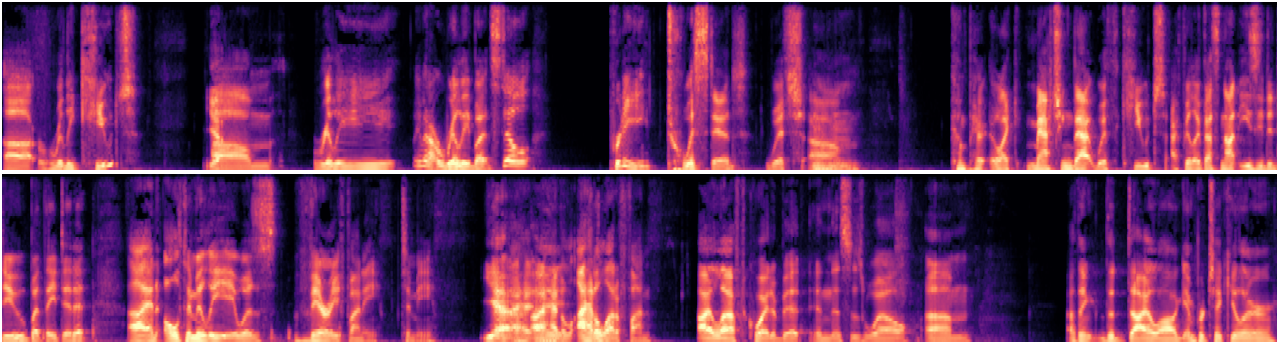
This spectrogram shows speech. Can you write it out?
uh really cute. Yeah. Um really maybe not really, but still pretty twisted, which um compare like matching that with cute i feel like that's not easy to do but they did it uh, and ultimately it was very funny to me yeah, I, had- I, had a, I had a lot of fun I laughed quite a bit in this as well. Um, I think the dialogue in particular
